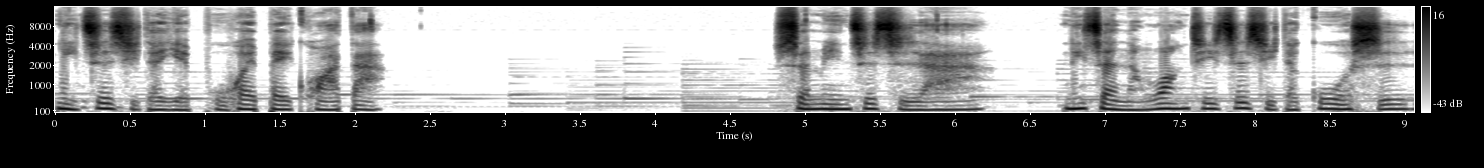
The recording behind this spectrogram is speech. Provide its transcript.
你自己的也不会被夸大。生命之子啊，你怎能忘记自己的过失，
